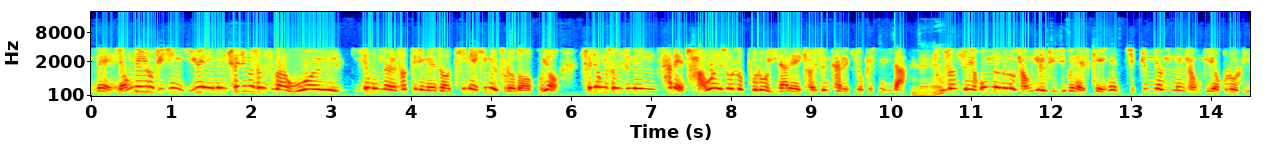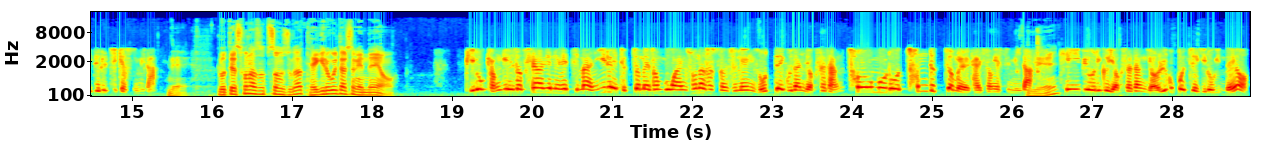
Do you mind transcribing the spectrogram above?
네, 0대2로 뒤진 2회에는 최준우 선수가 5월 2점 홈런을 터뜨리면서 팀에 힘을 불어넣었고요. 최정 선수는 3회 좌월 솔로포로 이날의 결승타를 기록했습니다. 네. 두 선수의 홈런으로 경기를 뒤집은 SK는 집중력 있는 경기력으로 리드를 지켰습니다. 네, 롯데 손아섭 선수가 대기록을 달성했네요. 비록 경기에서 패하기는 했지만 1회 득점에 성공한 손아섭 선수는 롯데 구단 역사상 처음으로 1000득점을 달성했습니다. 예. KBO 리그 역사상 17번째 기록인데요.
